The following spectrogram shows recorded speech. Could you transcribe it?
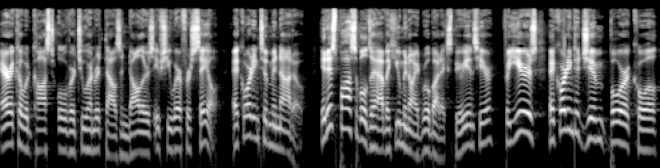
Erica would cost over $200,000 if she were for sale, according to Minato. It is possible to have a humanoid robot experience here. For years, according to Jim Boerkoel,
